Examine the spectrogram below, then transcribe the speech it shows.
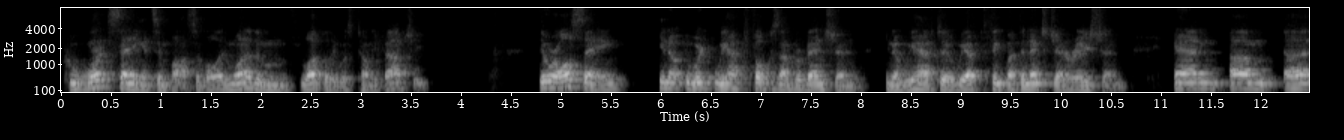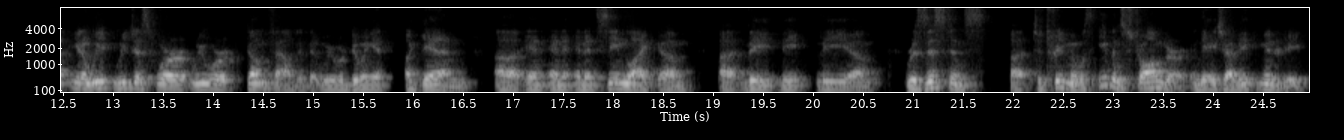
who weren't saying it's impossible. And one of them luckily was Tony Fauci. They were all saying, you know, we have to focus on prevention. You know, we have to, we have to think about the next generation. And, um, uh, you know, we, we just were, we were dumbfounded that we were doing it again. Uh, and, and, and it seemed like um, uh, the, the, the um, resistance uh, to treatment was even stronger in the HIV community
